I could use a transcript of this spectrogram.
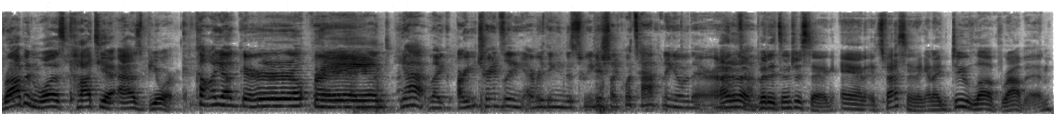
Robyn was Katya as Bjork. call your girlfriend. Yeah, like, are you translating everything into Swedish? Like, what's happening over there? I don't know, what's but it's interesting and it's fascinating, and I do love Robyn.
